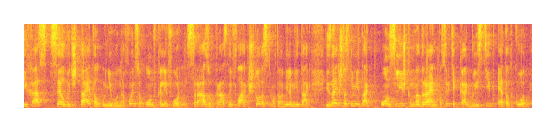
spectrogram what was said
Техас Salvage Title у него находится, он в Калифорнии. Сразу красный флаг. Что-то с этим автомобилем не так. И знаете, что с ним не так? Он слишком надраен. Посмотрите, как блестит этот код.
